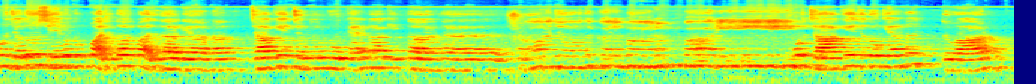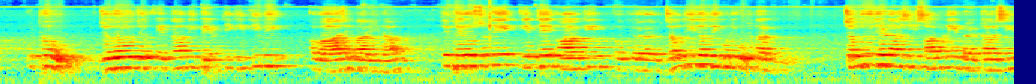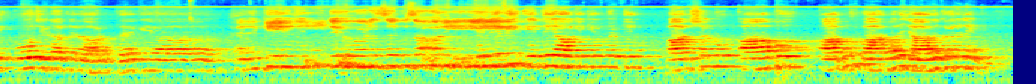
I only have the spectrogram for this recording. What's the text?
ਹੁਣ ਜਦੋਂ ਸੇਵਕ ਭੱਜਦਾ ਭੱਜਦਾ ਗਿਆ ਨਾ ਜਾ ਕੇ ਚੰਦੂ ਨੂੰ ਕਹਿਣਾ ਕੀਤਾ ਹੈ। ਬਾਰੰਬਾਰੀ ਹੁਣ ਜਾ ਕੇ ਜਦੋਂ ਕਿਹਾ ਨਾ ਦੀਵਾਨ ਉਠੋ। ਜਦੋਂ ਜੋ ਇਦਾਂ ਦੀ ਬੇਨਤੀ ਕੀਤੀ ਵੀ ਆਵਾਜ਼ ਮਾਰੀ ਨਾ ਤੇ ਫਿਰ ਉਸਨੇ ਇੱਥੇ ਆ ਕੇ ਜਲਦੀ ਜਲਦੀ ਉਹਨੇ ਉੱਠਣਾ ਚੰਦੂ ਜਿਹੜਾ ਸੀ ਸਾਹਮਣੇ ਬੈਠਾ ਸੀ ਉਹ ਜਿਹੜਾ ਹੈਰਾਨ ਰਹਿ ਗਿਆ। ਹੈ ਕਿ ਨਹੀਂ ਦੇਹੁ ਅਰਜ਼ ਇਹ ਗੁਜ਼ਾਰੀ ਵੀ ਇੱਥੇ ਆ ਕੇ ਕਿਉਂ ਬੈਠੇ? ਬਾਦਸ਼ਾਹ ਨੂੰ ਆਪ ਆਪ ਨੂੰ ਬਾਰ-ਬਾਰ ਯਾਦ ਕਰ ਨੇ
